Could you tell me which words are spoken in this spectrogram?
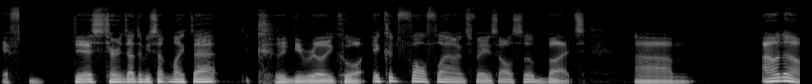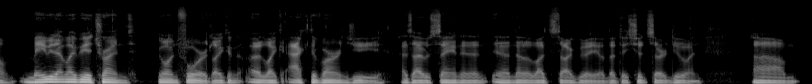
If this turns out to be something like that, it could be really cool. It could fall flat on its face also, but um, I don't know. Maybe that might be a trend going forward, like an uh, like active RNG, as I was saying in, a, in another Let's Talk video that they should start doing. Um,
